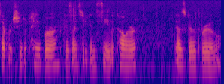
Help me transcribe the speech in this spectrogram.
separate sheet of paper because as you can see the color does go through.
